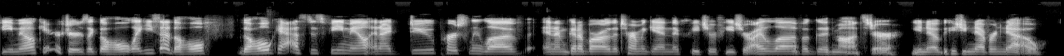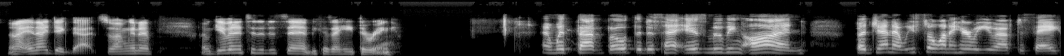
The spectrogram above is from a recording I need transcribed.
female characters. Like the whole, like he said, the whole the whole cast is female, and I do personally love, and I'm gonna borrow the term again, the creature feature. I love a good monster, you know, because you never know, and I and I dig that. So I'm gonna I'm giving it to the Descent because I hate the ring. And with that vote, the descent is moving on. But Jenna, we still want to hear what you have to say.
